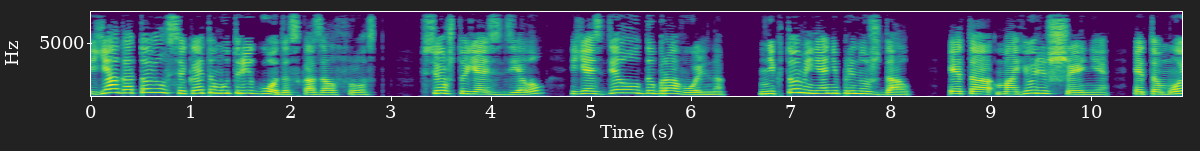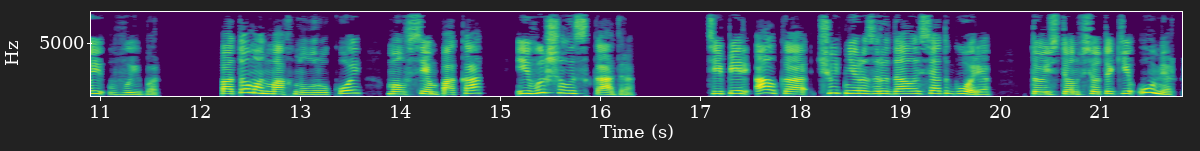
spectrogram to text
«Я готовился к этому три года», — сказал Фрост. «Все, что я сделал, я сделал добровольно. Никто меня не принуждал. Это мое решение, это мой выбор. Потом он махнул рукой, мол, всем пока, и вышел из кадра. Теперь Алка чуть не разрыдалась от горя, то есть он все-таки умер.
